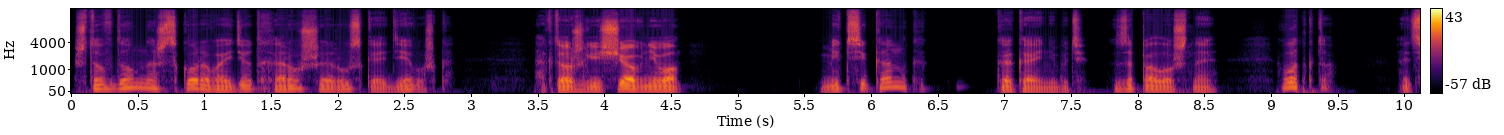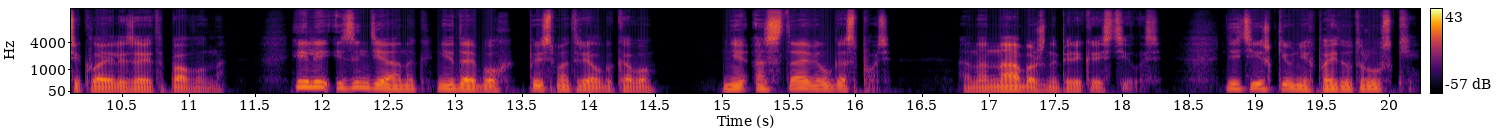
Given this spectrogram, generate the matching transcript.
«что в дом наш скоро войдет хорошая русская девушка». «А кто же еще в него?» «Мексиканка какая-нибудь, заполошная. Вот кто», — отсекла Елизавета Павловна. Или из индианок, не дай бог, присмотрел бы кого. Не оставил Господь. Она набожно перекрестилась. Детишки у них пойдут русские.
